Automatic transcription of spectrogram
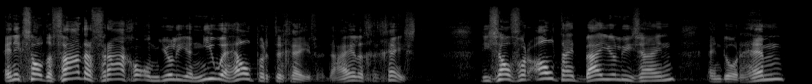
En ik zal de Vader vragen om jullie een nieuwe helper te geven, de Heilige Geest. Die zal voor altijd bij jullie zijn en door Hem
